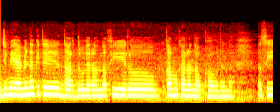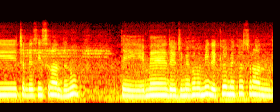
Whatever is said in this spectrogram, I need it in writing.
ਜਿਵੇਂ ਐਵੇਂ ਨਾ ਕਿਤੇ ਦਰਦ ਵਗੈਰਾ ਹੁੰਦਾ, ਫਿਰ ਕੰਮ ਕਰਨ ਦਾ ਔਖਾ ਹੋ ਜਾਂਦਾ। ਅਸੀਂ ਚੱਲੇ ਸੀ ਸਰਹੰਦ ਨੂੰ ਅਤੇ ਮੈਂ ਦੇ ਜੀ, ਮੈਂ ਕਿਹਾ, ਮੰਮੀ, ਦੇਖਿਓ। ਮੈਂ ਕਿਹਾ, ਸਰਹੰਦ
